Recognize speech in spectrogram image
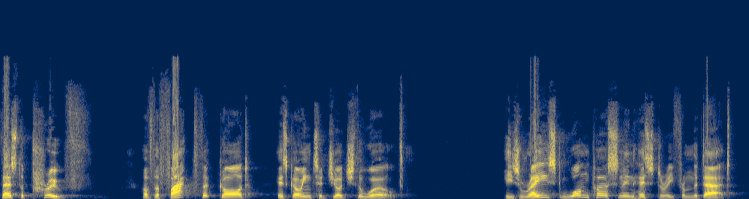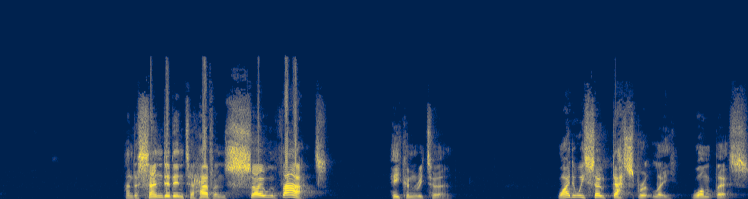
There's the proof of the fact that God is going to judge the world. He's raised one person in history from the dead and ascended into heaven so that he can return. Why do we so desperately want this?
